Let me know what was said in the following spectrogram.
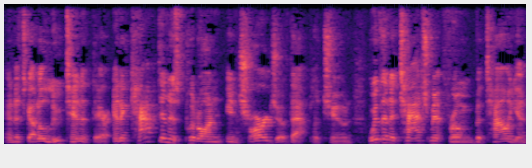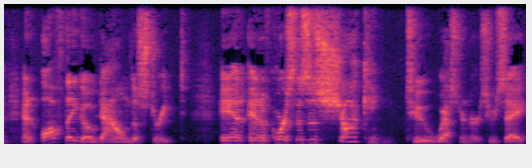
and it's got a lieutenant there, and a captain is put on in charge of that platoon with an attachment from battalion, and off they go down the street. And, and of course, this is shocking to Westerners who say,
